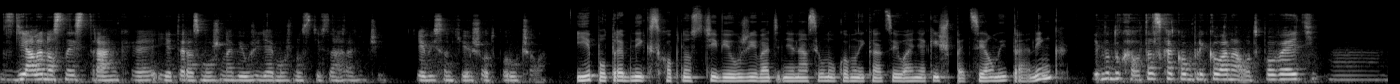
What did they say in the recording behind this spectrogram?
vzdialenostnej stránke je teraz možné využiť aj možnosti v zahraničí. Tie by som tiež odporúčala. Je potrebný k schopnosti využívať nenásilnú komunikáciu aj nejaký špeciálny tréning? Jednoduchá otázka, komplikovaná odpoveď. Mm,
